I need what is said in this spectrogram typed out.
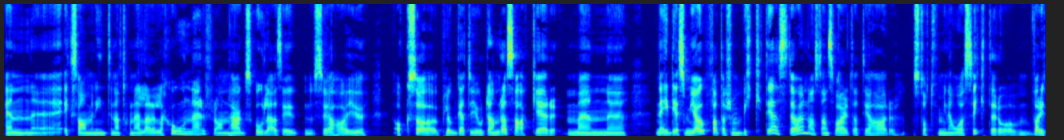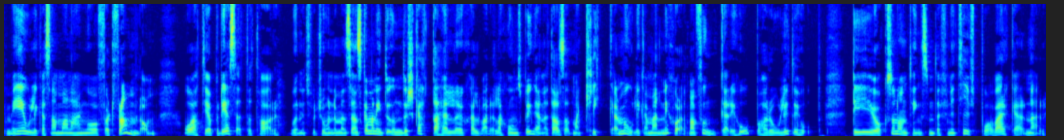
en eh, examen i internationella relationer från högskola, så, så jag har ju också pluggat och gjort andra saker. Men eh, nej, det som jag uppfattar som viktigast, det har någonstans varit att jag har stått för mina åsikter och varit med i olika sammanhang och fört fram dem. Och att jag på det sättet har vunnit förtroende. Men sen ska man inte underskatta heller själva relationsbyggandet, alltså att man klickar med olika människor, att man funkar ihop och har roligt ihop. Det är ju också någonting som definitivt påverkar när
